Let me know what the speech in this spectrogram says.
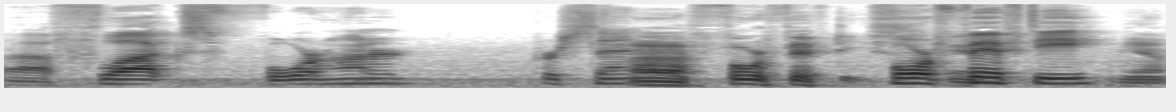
uh, flux 400 percent, Uh, four fifties. 450 Yeah.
